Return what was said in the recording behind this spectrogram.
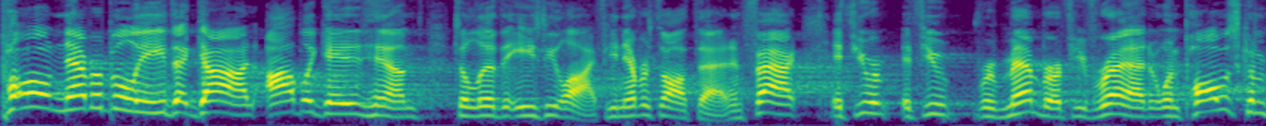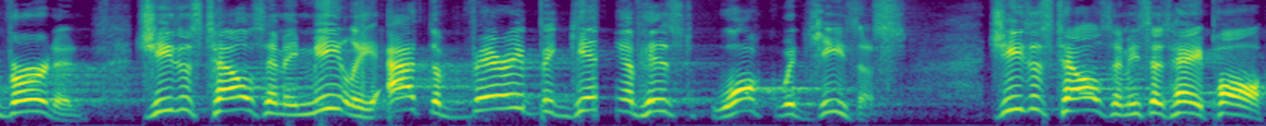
Paul never believed that God obligated him to live the easy life. He never thought that. In fact, if you, if you remember, if you've read, when Paul was converted, Jesus tells him immediately at the very beginning of his walk with Jesus, Jesus tells him, he says, Hey, Paul,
